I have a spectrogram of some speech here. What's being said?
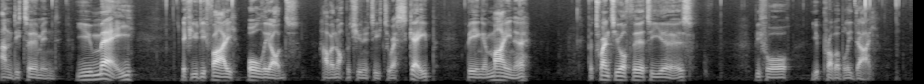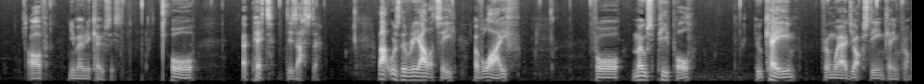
and determined, you may, if you defy all the odds, have an opportunity to escape being a miner for 20 or 30 years before you probably die of pneumoconiosis or a pit disaster. That was the reality of life for most people who came from where Jock Stein came from.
